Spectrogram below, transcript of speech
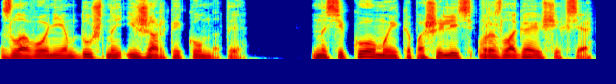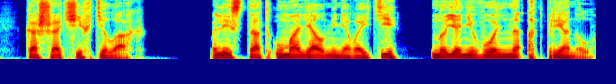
зловонием душной и жаркой комнаты. Насекомые копошились в разлагающихся кошачьих телах. Листат умолял меня войти, но я невольно отпрянул.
